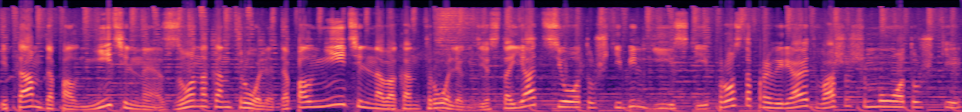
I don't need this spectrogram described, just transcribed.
и там дополнительная зона контроля, дополнительного контроля, где стоят тетушки бельгийские просто проверяют ваши шмотушки.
